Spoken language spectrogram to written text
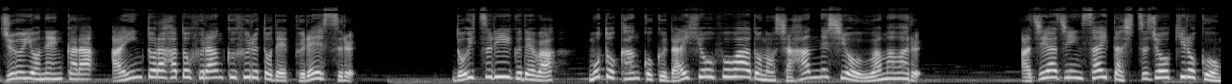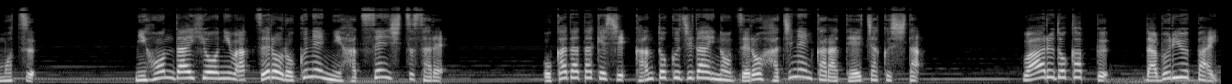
14年からアイントラハトフランクフルトでプレーする。ドイツリーグでは元韓国代表フォワードのシャハンネ氏を上回る。アジア人最多出場記録を持つ。日本代表には06年に初選出され、岡田武史監督時代の08年から定着した。ワールドカップ W パイ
